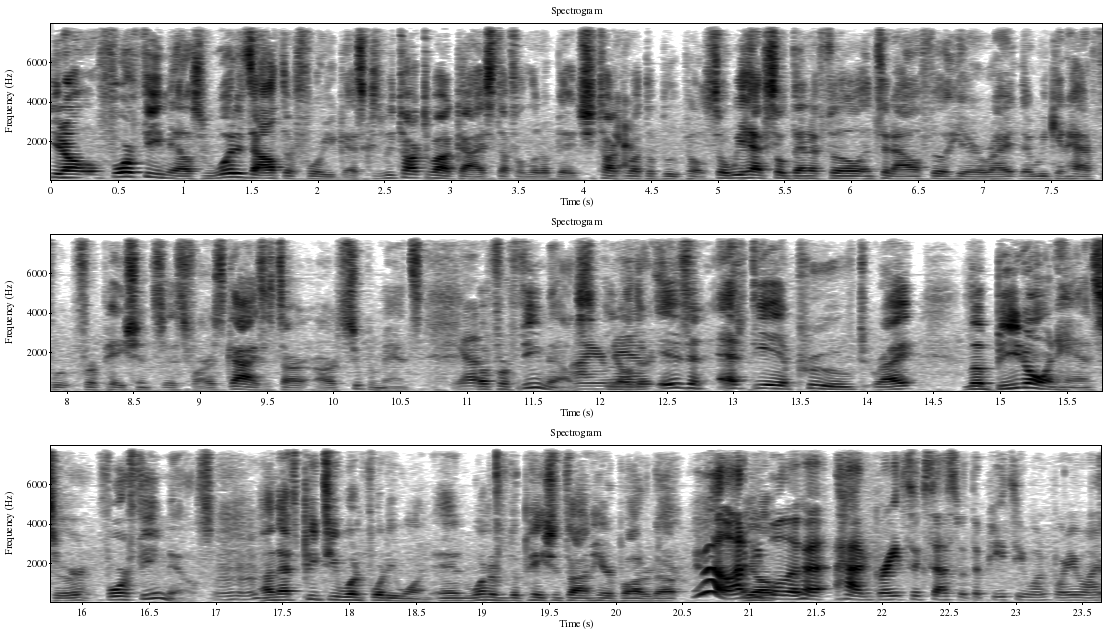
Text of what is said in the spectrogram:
You know, for females, what is out there for you guys? Because we talked about guys stuff a little bit. She talked Yeah. about the blue pill. So we have sildenafil and tadalafil here, right? That we can have for, for patients as far as guys. It's our, our Supermans. Yep. But for females, Iron you know, there is an FDA approved, right? Libido enhancer for females, Mm-hmm. and that's PT one forty one. And one of the patients on here brought it up. We've a lot of You know, people that have had great success with the PT 141.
